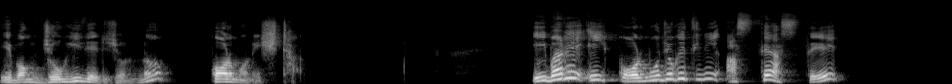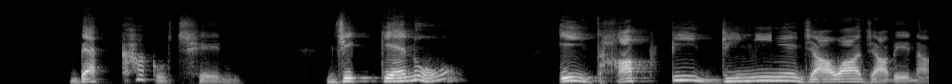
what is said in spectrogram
এবং যোগীদের জন্য কর্মনিষ্ঠা। এবারে এই কর্মযোগে তিনি আস্তে আস্তে ব্যাখ্যা করছেন যে কেন এই ধাপটি ডিঙিয়ে যাওয়া যাবে না।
